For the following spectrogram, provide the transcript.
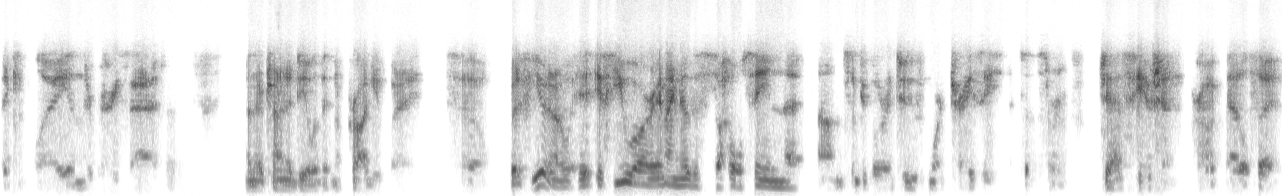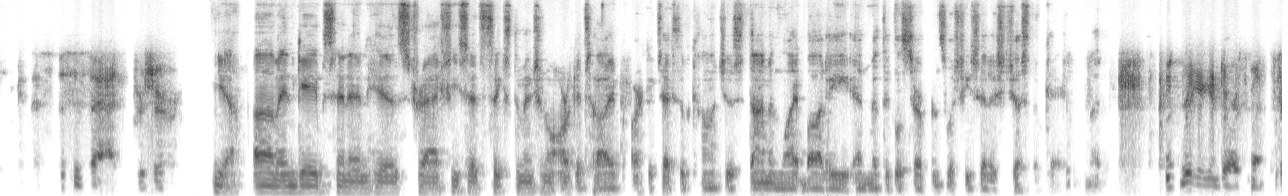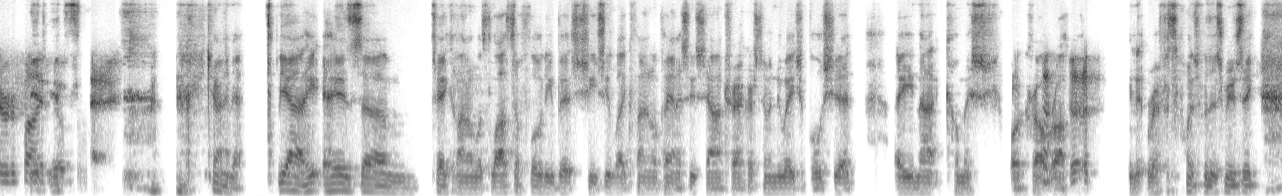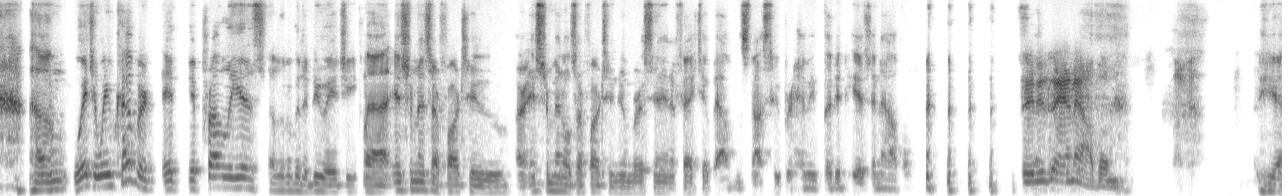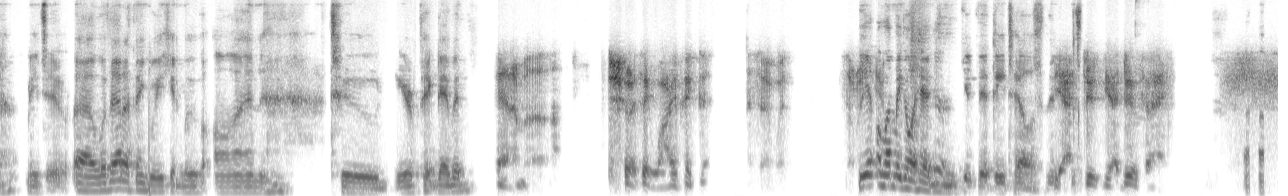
they can play and they're very fast and they're trying to deal with it in a proggy way. But if you know, if you are, and I know this is a whole scene that um, some people are into more Tracy, it's a sort of jazz fusion, prog metal thing. I mean, this, this is that for sure. Yeah. Um, and Gabe sent in his tracks. He said six dimensional archetype, architects of conscious, diamond light body, and mythical serpents, which he said is just okay. But Ringing endorsement, certified. It- okay. kind of. Yeah, his um, take on it was lots of floaty bits, cheesy like Final Fantasy soundtrack or some new age bullshit, a not kosmische or krautrock reference points for this music, um, which we've covered. It, it probably is a little bit of new agey. Uh, instruments are far too, our instrumentals are far too numerous and ineffective. Album's not super heavy, but it is an album. it is an album. Yeah, me too. Uh, with that, I think we can move on to your pick, David. Anima. Should I say why I picked it? Is that what? Yeah, well, let me go ahead and give the details. Yeah, do yeah, do that.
